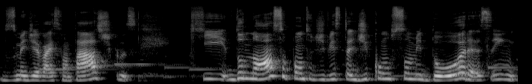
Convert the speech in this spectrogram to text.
dos medievais fantásticos que, do nosso ponto de vista de consumidor, assim,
